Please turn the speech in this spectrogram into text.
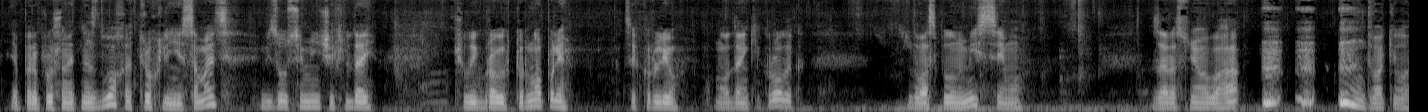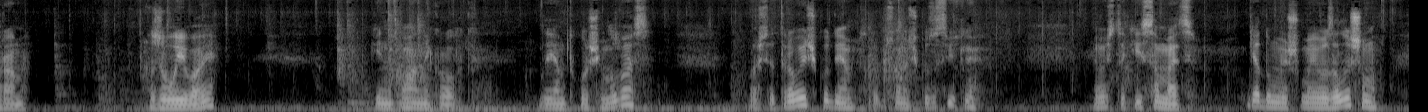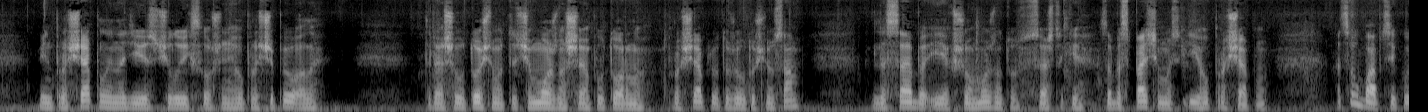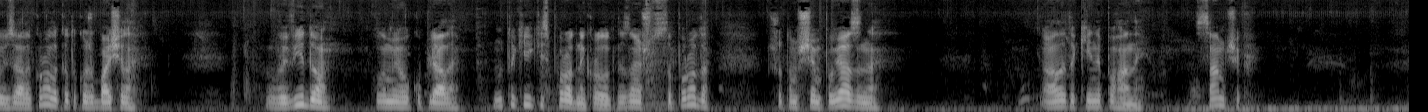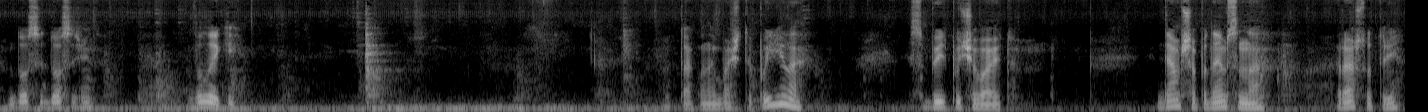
Я перепрошую навіть не з двох, а трьох ліній самець від зовсім інших людей. Чоловік брав їх в Тернополі, цих кролів, молоденький кролик. Два з половиною місяця йому. Зараз у нього вага 2 кг живої ваги. Такий непоганий кролик. Даємо також йому вес. Бачите, травичку даємо, сонечко засвітлює. І ось такий самець. Я думаю, що ми його залишимо. Він прощеплений, надіюсь, чоловік сказав, що його прощепив, але треба ще уточнювати, чи можна ще повторно прощеплювати, вже уточню сам для себе. І якщо можна, то все ж таки забезпечимось і його прощепимо. А це у бабці, якої взяли кролика, також бачили в відео, коли ми його купляли. Ну такий якийсь породний кролик. Не знаю, що це за порода, що там з чим пов'язане. Але такий непоганий. Самчик досить-досить він великий. Отак вони, бачите, поїли і собі відпочивають. Йдемо ще подивимося на решту три,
